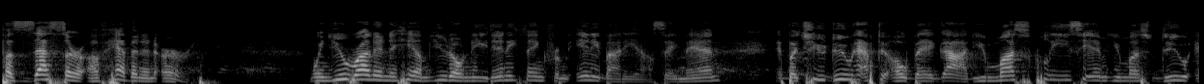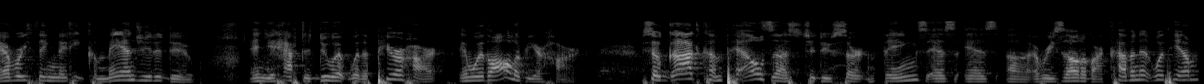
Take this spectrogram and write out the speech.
possessor of heaven and earth. When you run into him, you don't need anything from anybody else. Amen. But you do have to obey God. You must please him. You must do everything that he commands you to do and you have to do it with a pure heart and with all of your heart. So God compels us to do certain things as, as uh, a result of our covenant with Him.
